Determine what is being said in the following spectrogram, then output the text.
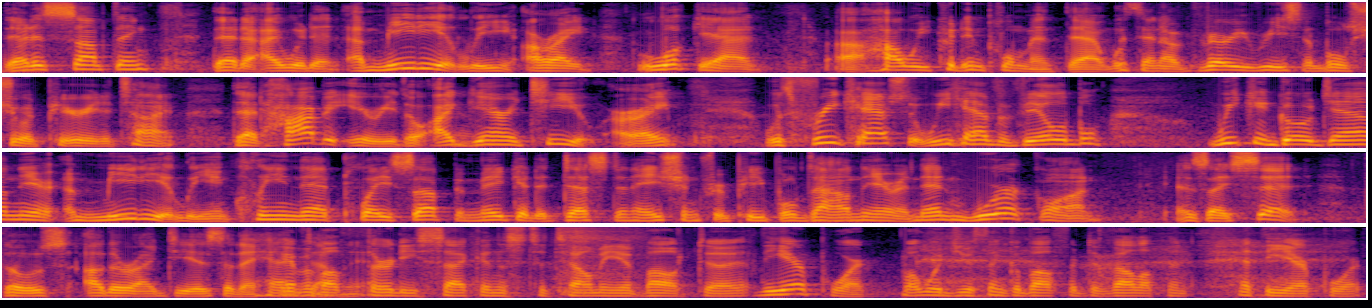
That is something that I would immediately, all right, look at uh, how we could implement that within a very reasonable short period of time. That harbor area, though, I guarantee you, all right, with free cash that we have available, we could go down there immediately and clean that place up and make it a destination for people down there and then work on, as I said, those other ideas that I had You have about there. 30 seconds to tell me about uh, the airport. What would you think about for development at the airport?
